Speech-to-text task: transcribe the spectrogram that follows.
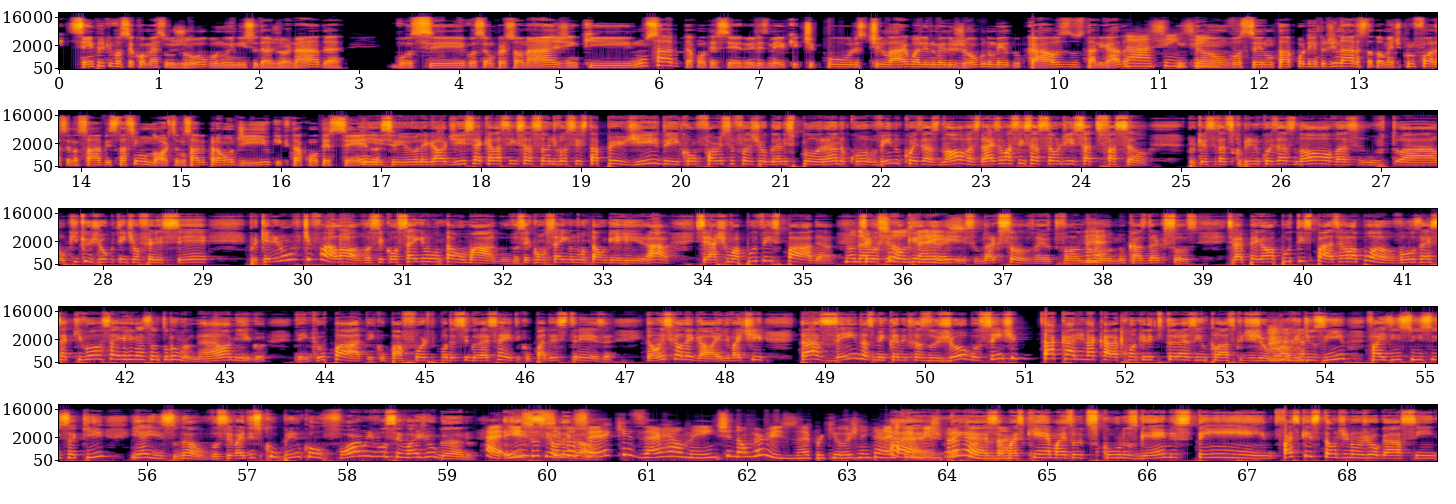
sempre que você começa o jogo no início da jornada, você, você é um personagem que não sabe o que tá acontecendo. Eles meio que, tipo, eles te largam ali no meio do jogo, no meio do caos, tá ligado? Ah, sim, Então você não tá por dentro de nada, você tá totalmente por fora, você não sabe, você tá sem um norte, você não sabe pra onde ir, o que que tá acontecendo. Isso, e o legal disso é aquela sensação de você estar perdido e conforme você for jogando, explorando, vendo coisas novas, traz uma sensação de satisfação. Porque você tá descobrindo coisas novas, o, a- o que, que o jogo tem te oferecer. Porque ele não te fala, ó, você consegue montar um mago, você consegue montar um guerreiro. Ah, você acha uma puta espada. No Se Dark você for Souls, querer, né, é isso? no Dark Souls. Aí eu tô falando do- no caso do Dark Souls. Você vai pegar uma puta espada, você vai falar, porra, vou usar isso aqui vou sair arregaçando todo mundo. Não, amigo. Tem que upar, tem que upar forte pra poder segurar isso aí, tem que upar destreza. Então isso que é o legal, aí ele vai te trazendo as mecânicas do jogo sem te tacar ali na cara com aquele tutorialzinho clássico de jogo. Lá um videozinho, faz isso, isso, isso aqui, e é isso. Não, você vai descobrindo conforme você vai jogando. É, isso se é o legal. você quiser realmente não ver vídeos, né? Porque hoje na internet tem vídeo pra É, tem tudo, essa, né? mas quem é mais old school nos games tem faz questão de não jogar assim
